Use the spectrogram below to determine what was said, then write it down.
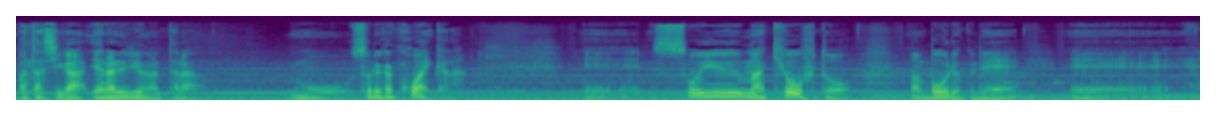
私がやられるようになったらもうそれが怖いから、えー、そういうまあ恐怖と、まあ、暴力で、えー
